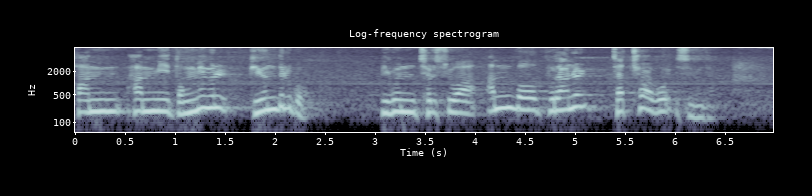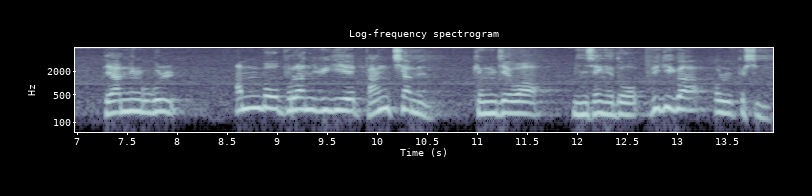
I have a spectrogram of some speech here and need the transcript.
한- 한미 동맹을 비흔들고 미군 철수와 안보 불안을 자초하고 있습니다. 대한민국을 안보 불안 위기에 방치하면 경제와 민생에도 위기가 올 것입니다.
